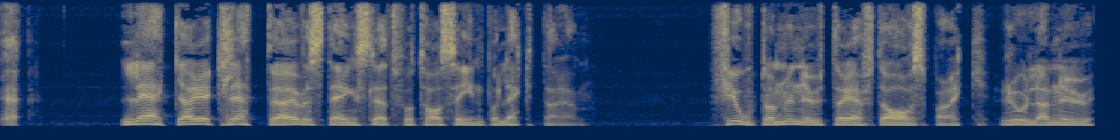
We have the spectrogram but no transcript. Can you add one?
Yeah. Läkare klättrar över stängslet för att ta sig in på läktaren. 14 minuter efter avspark rullar nu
